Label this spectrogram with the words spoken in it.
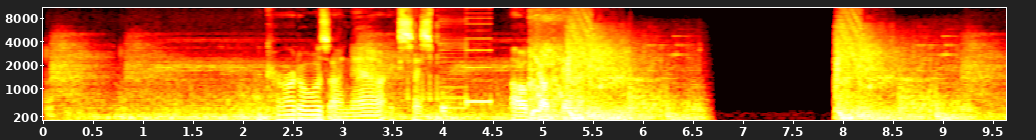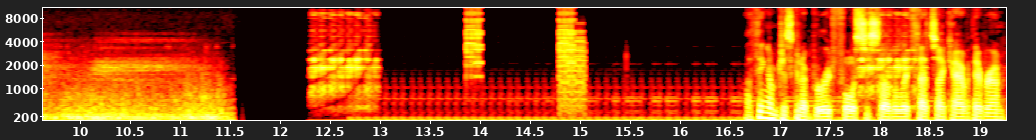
The corridors are now accessible. Oh, god damn it. Think I'm just going to brute force this level if that's okay with everyone.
